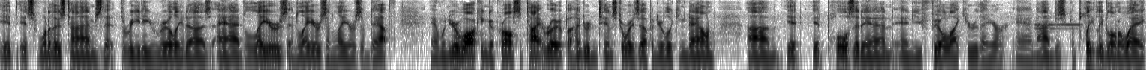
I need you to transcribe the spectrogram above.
it, it's one of those times that 3D really does add layers and layers and layers of depth. And when you're walking across a tightrope 110 stories up and you're looking down, um, it, it pulls it in and you feel like you're there. And I'm just completely blown away.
